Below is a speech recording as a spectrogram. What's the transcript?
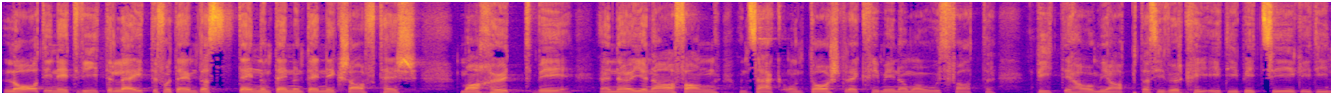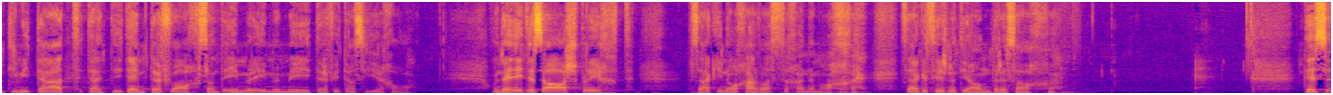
lass dich nicht weiterleiten von dem, dass du den und den und den nicht geschafft hast. Mach heute wie einen neuen Anfang und sag, und da strecke ich mich nochmal aus, Vater. bitte hau mich ab, dass ich wirklich in die Beziehung, in die Intimität, in dem darf wachsen und immer, immer mehr darf ich das hinkommen. Und wenn ich das anspricht, sage ich nachher, was sie machen können. Sagen Sie erst noch die anderen Sachen. Das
